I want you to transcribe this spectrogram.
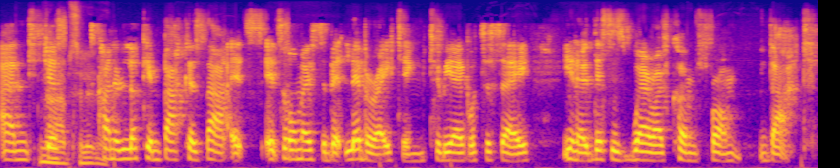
And just no, kind of looking back as that, it's it's almost a bit liberating to be able to say, you know, this is where I've come from. That.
